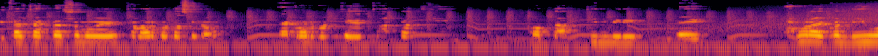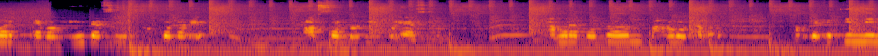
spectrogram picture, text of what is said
বিকাল চারটার সময় চলার কথা ছিল এখন হচ্ছে চারটা তিন, অর্থাৎ তিন মিনিট এই আমরা এখন নিউ ইয়র্ক এবং নিউ জার্সির মধ্যখানে হাডসন নদী পড়ে আছি। আমরা প্রথম পাহাড়ে যাব আমাদেরকে তিন দিন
